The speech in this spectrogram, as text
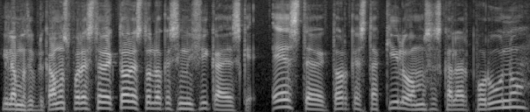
y la multiplicamos por este vector, esto lo que significa es que este vector que está aquí lo vamos a escalar por 1,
